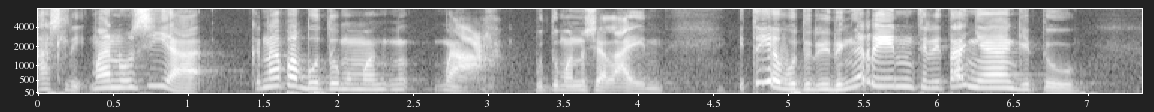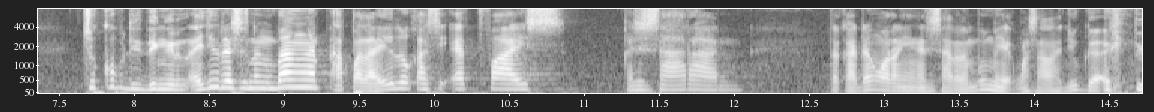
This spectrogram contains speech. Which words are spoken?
Asli, manusia kenapa butuh mema- ah, butuh manusia lain? Itu ya butuh didengerin ceritanya gitu. Cukup didengerin aja udah seneng banget, apalagi lo kasih advice, kasih saran. Terkadang orang yang ngasih saran pun banyak masalah juga gitu.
